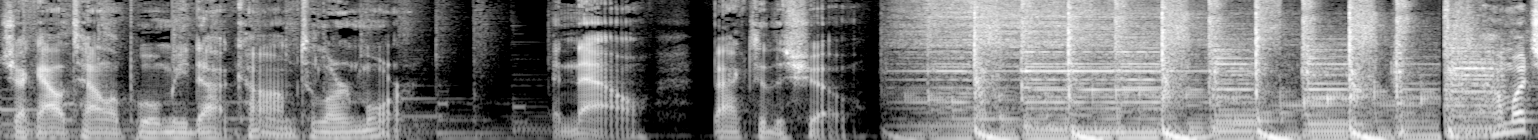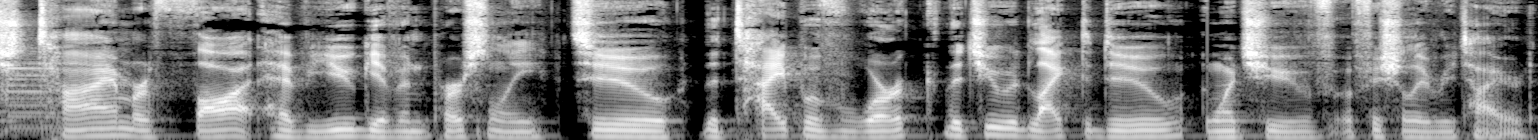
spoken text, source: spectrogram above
Check out TalentPoolMe.com to learn more. And now, back to the show. How much time or thought have you given personally to the type of work that you would like to do once you've officially retired?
